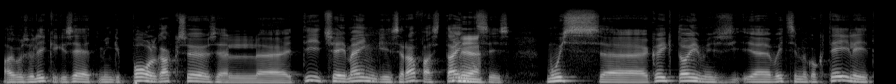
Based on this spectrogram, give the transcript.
aga kui sul ikkagi see, et mingi pool kaks öösel äh, DJ mängis, rahvas tantsis yeah., muss, kõik toimis, võtsime kokteilid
